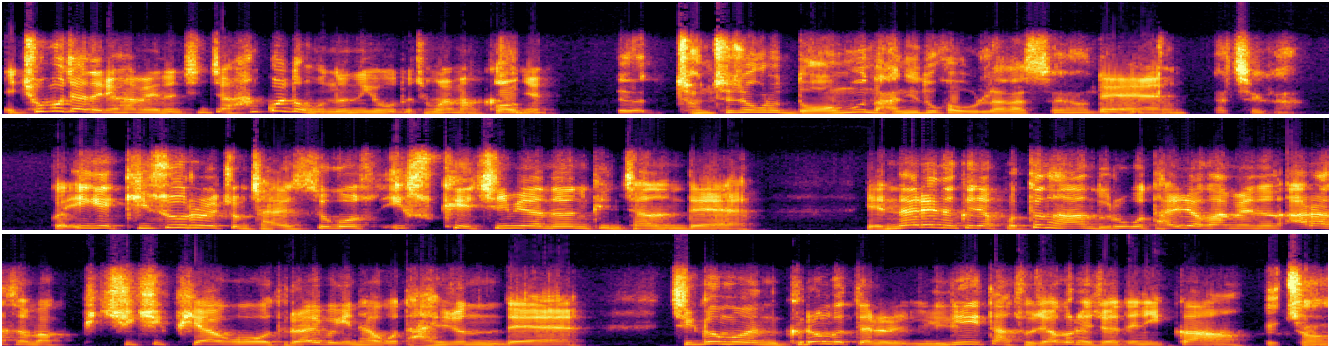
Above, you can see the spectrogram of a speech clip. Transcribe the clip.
이 초보자들이 하면은 진짜 한 골도 못 넣는 경우도 정말 많거든요. 이거 전체적으로 너무 난이도가 올라갔어요. 네. 자체가. 그러니까 이게 기술을 좀 잘 쓰고 익숙해지면은 괜찮은데 옛날에는 그냥 버튼 하나 누르고 달려가면은 알아서 막 씩씩 피하고 드라이브인 하고 다 해줬는데 지금은 그런 것들을 일일이 다 조작을 해줘야 되니까 그렇죠.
